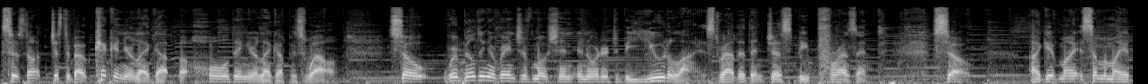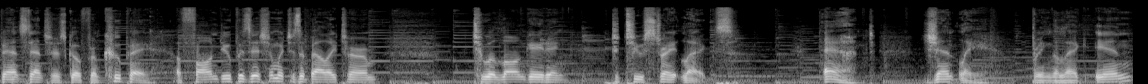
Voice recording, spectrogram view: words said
So it's not just about kicking your leg up, but holding your leg up as well. So we're building a range of motion in order to be utilized rather than just be present. So I give my some of my advanced dancers go from coupe, a fondu position, which is a ballet term, to elongating to two straight legs. And gently bring the leg in.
